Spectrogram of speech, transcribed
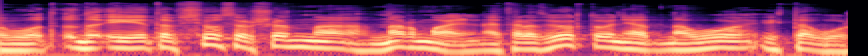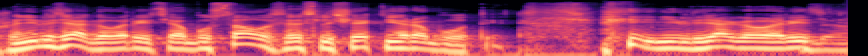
Вот. И это все совершенно нормально. Это развертывание одного и того же. Нельзя говорить об усталости, если человек не работает. И нельзя говорить да.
